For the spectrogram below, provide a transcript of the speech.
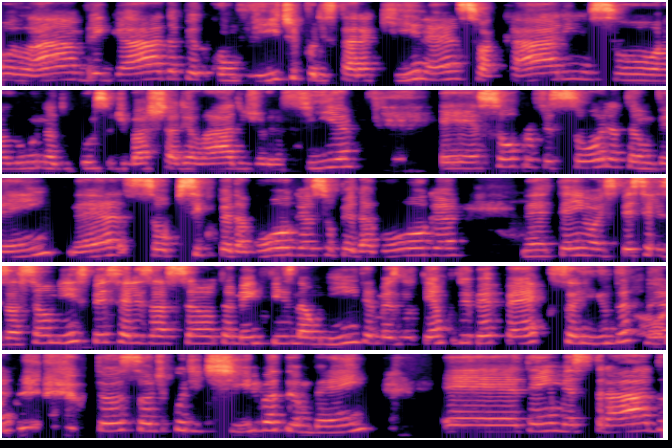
Olá, obrigada pelo convite, por estar aqui, né? Sou a Karen, eu sou aluna do curso de bacharelado em Geografia, é, sou professora também, né? Sou psicopedagoga, sou pedagoga, né? Tenho a especialização, minha especialização eu também fiz na Uninter, mas no tempo do IBPEX ainda, né? Então eu sou de Curitiba também, é, tenho mestrado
